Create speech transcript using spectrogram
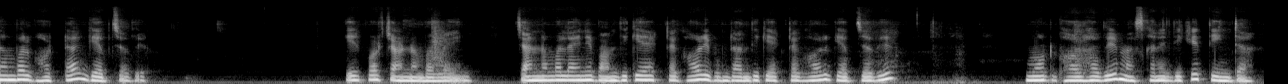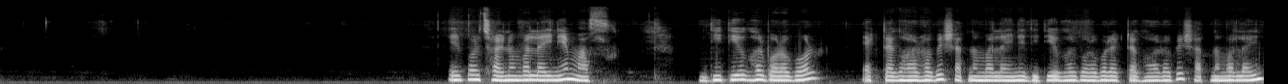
নম্বর ঘরটা গ্যাপ যাবে। এরপর চার নম্বর লাইন। চার নম্বর লাইনে বাম দিকে একটা ঘর এবং ডান দিকে একটা ঘর গ্যাপ যাবে। মোট ঘর হবে মাঝখানের দিকে তিনটা। এরপর ছয় নম্বর লাইনে মাছ দ্বিতীয় ঘর বরাবর একটা ঘর হবে, সাত নম্বর লাইনে দ্বিতীয় ঘর বরাবর একটা ঘর হবে, সাত নম্বর লাইন।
